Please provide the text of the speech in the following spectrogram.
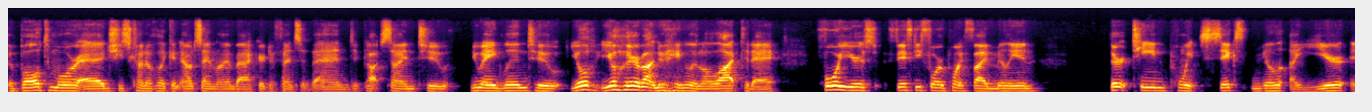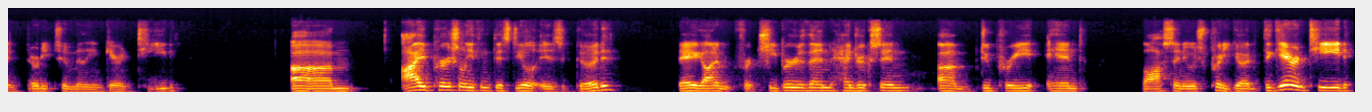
the Baltimore edge. He's kind of like an outside linebacker, defensive end. Got signed to New England. Who you'll you'll hear about New England a lot today. Four years, fifty four point five million, thirteen point six mil a year, and thirty two million guaranteed. Um, I personally think this deal is good. They got him for cheaper than Hendrickson, um, Dupree, and Lawson. It was pretty good. The guaranteed.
